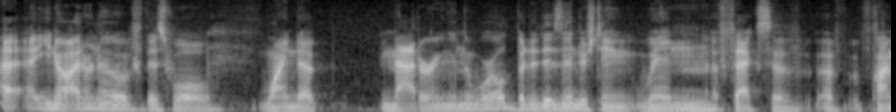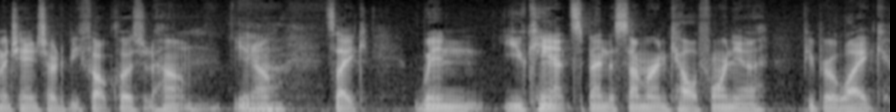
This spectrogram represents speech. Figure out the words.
I, you know, I don't know if this will wind up mattering in the world, but it is interesting when Mm. effects of, of, of climate change start to be felt closer to home. You Yeah. know, it's like when you can't spend a summer in California, people are like,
